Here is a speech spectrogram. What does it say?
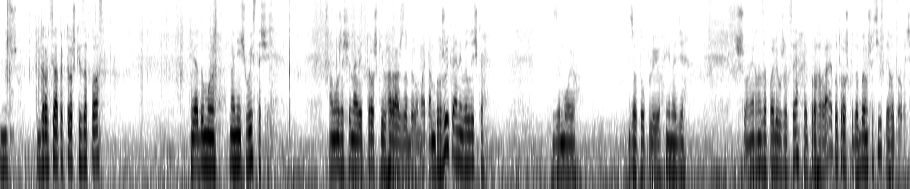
Ну що, дровцяток трошки запас. Я думаю, на ніч вистачить. А може ще навіть трошки в гараж заберу. У там буржуйка невеличка. Зимою затоплюю іноді. Що, мабуть, запалю вже це, хай прогорає потрошку, да будемо щось їсти готувати.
